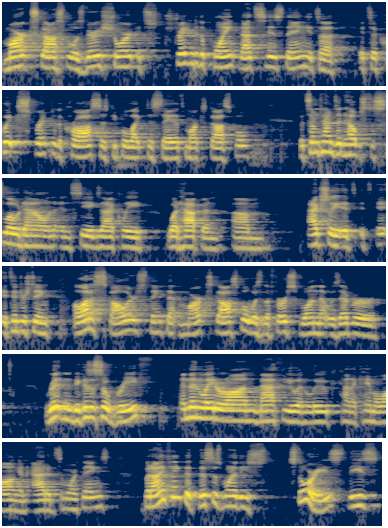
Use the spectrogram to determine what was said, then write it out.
Mark's gospel is very short. It's straight and to the point. That's his thing. It's a, it's a quick sprint to the cross, as people like to say. That's Mark's gospel. But sometimes it helps to slow down and see exactly what happened. Um, actually, it's, it's, it's interesting. A lot of scholars think that Mark's gospel was the first one that was ever written because it's so brief. And then later on, Matthew and Luke kind of came along and added some more things. But I think that this is one of these stories, these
